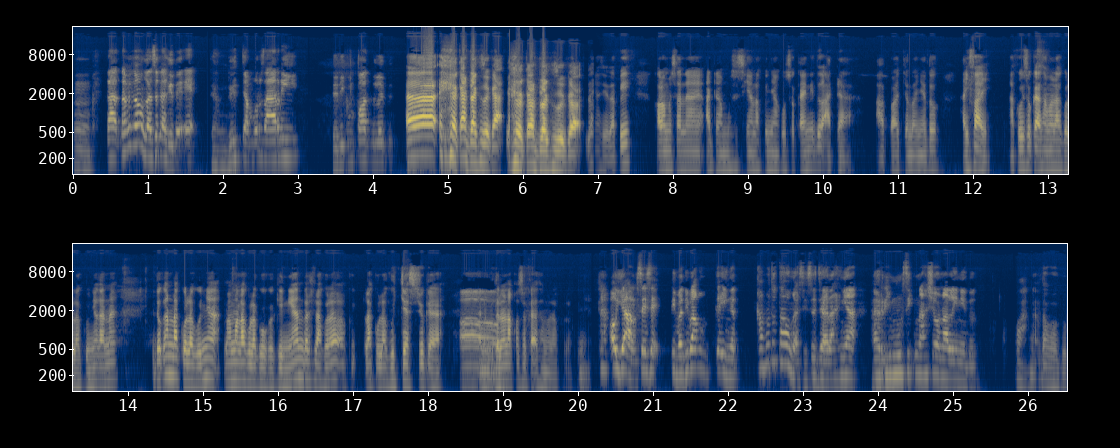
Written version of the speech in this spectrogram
Hmm. Nah, tapi kamu gak suka gitu, eh dangdut campur sari, jadi kempot dulu itu. Eh, ya kadang suka. kadang suka sih, tapi kalau misalnya ada musisi yang lagunya aku sukain itu ada. Apa contohnya tuh Hi-Fi. Aku suka sama lagu-lagunya karena itu kan lagu-lagunya memang lagu-lagu kekinian terus lagu-lagu lagu-lagu jazz juga. Dan Oh, kebetulan aku suka sama lagu-lagunya. oh ya, saya- tiba-tiba aku keinget. Kamu tuh tahu nggak sih sejarahnya Hari Musik Nasional ini tuh? Wah, nggak tahu aku.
